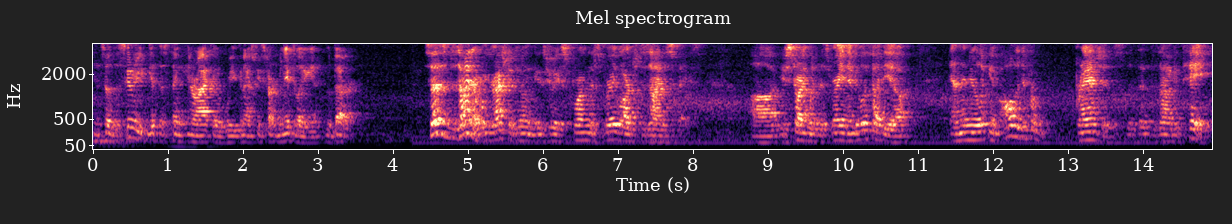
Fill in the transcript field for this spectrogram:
And so the sooner you can get this thing interactive where you can actually start manipulating it, the better. So as a designer, what you're actually doing is you're exploring this very large design space. Uh, you're starting with this very nebulous idea, and then you're looking at all the different branches that the design could take,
